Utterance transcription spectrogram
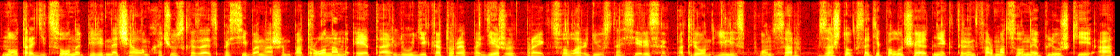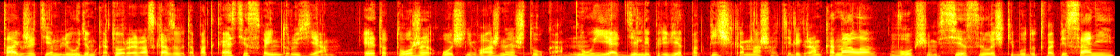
Но традиционно перед началом хочу сказать спасибо нашим патронам. Это люди, которые поддерживают проект Solar News на сервисах Patreon или спонсор, за что, кстати, получают некоторые информационные плюшки, а также тем людям, которые рассказывают о подкасте своим друзьям. Это тоже очень важная штука. Ну и отдельный привет подписчикам нашего телеграм-канала. В общем, все ссылочки будут в описании.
